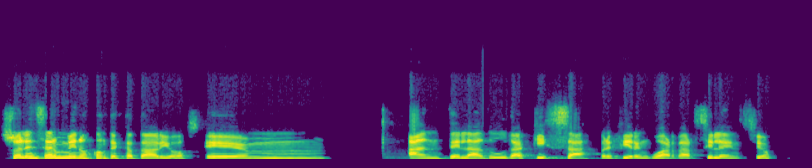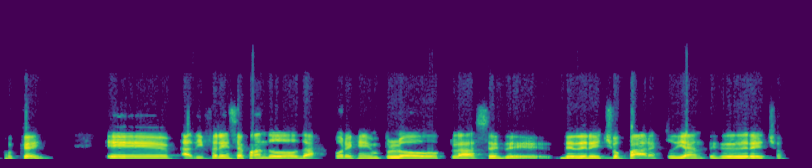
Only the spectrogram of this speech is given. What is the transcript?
suelen ser menos contestatarios. Em, ante la duda, quizás prefieren guardar silencio, ¿ok? Eh, a diferencia cuando das, por ejemplo, clases de, derecho para estudiantes de derecho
